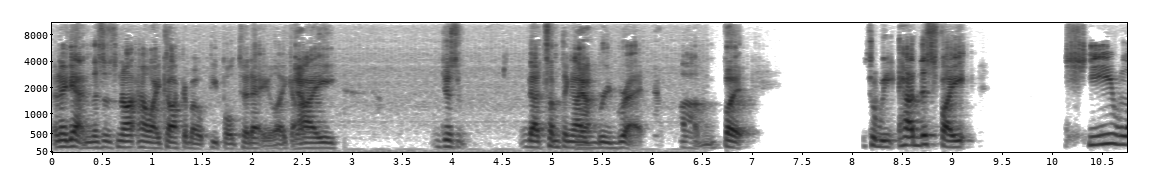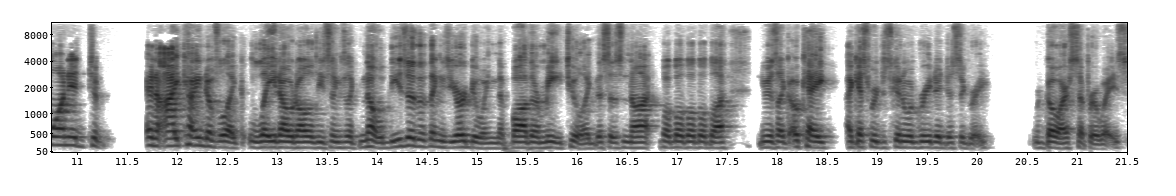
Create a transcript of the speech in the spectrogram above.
And again, this is not how I talk about people today. Like Yeah. I just that's something I regret. Um, but so we had this fight. He wanted to and I kind of like laid out all of these things like, no, these are the things you're doing that bother me too. Like, this is not blah, blah, blah, blah, blah. And he was like, okay, I guess we're just going to agree to disagree. We go our separate ways.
